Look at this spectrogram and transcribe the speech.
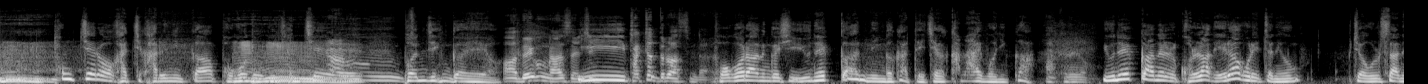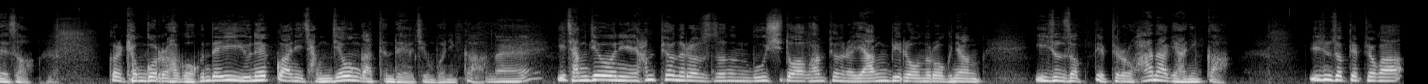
음. 통째로 같이 가르니까 보고 덕이 음. 전체 음. 번진 거예요. 아 내국 나왔어요. 이 작전 들어왔습니다. 보고라는 것이 윤핵관인 것 같아요. 제가 가만히 보니까. 아 그래요? 윤핵관을 골라내라고 그랬잖아요. 저 울산에서. 그걸 경고를 하고. 근데 이 윤핵관이 장재원 같은데요. 지금 보니까. 네. 이 장재원이 한편으로서는 무시도 하고 한편으로 양비론으로 그냥 이준석 대표를 화나게 하니까 이준석 대표가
